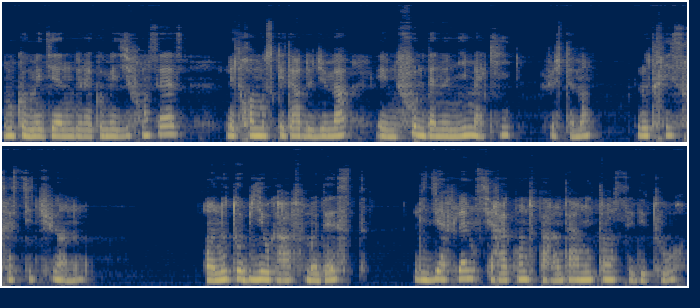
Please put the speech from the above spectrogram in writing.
une comédienne de la comédie française, les trois mousquetaires de Dumas et une foule d'anonymes à qui, justement, l'autrice restitue un nom. En autobiographe modeste, Lydia Flem s'y raconte par intermittence et détours,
